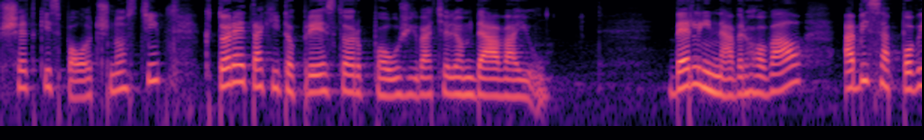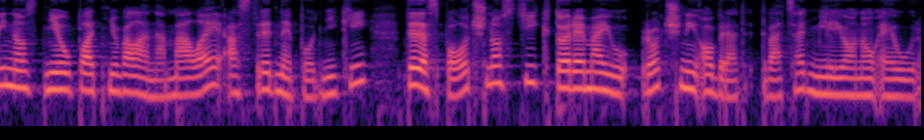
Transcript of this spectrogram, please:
všetky spoločnosti, ktoré takýto priestor používateľom dávajú. Berlín navrhoval, aby sa povinnosť neuplatňovala na malé a stredné podniky, teda spoločnosti, ktoré majú ročný obrad 20 miliónov eur.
